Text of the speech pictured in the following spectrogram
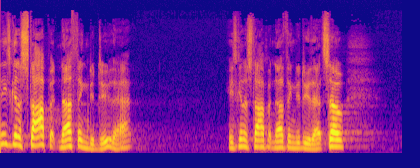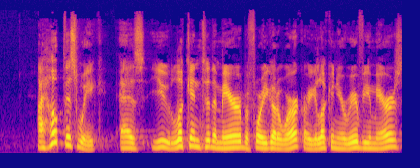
And He's going to stop at nothing to do that. He's going to stop at nothing to do that. So I hope this week, as you look into the mirror before you go to work or you look in your rearview mirrors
